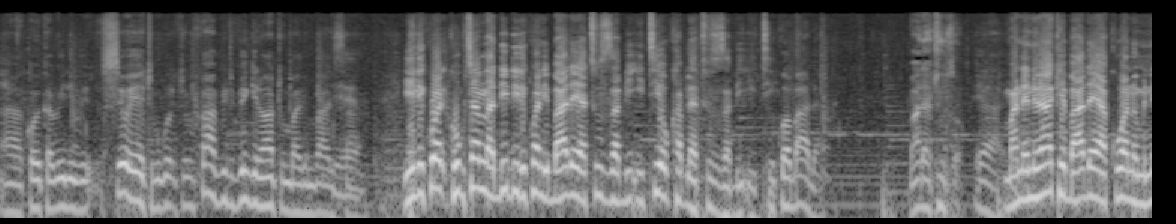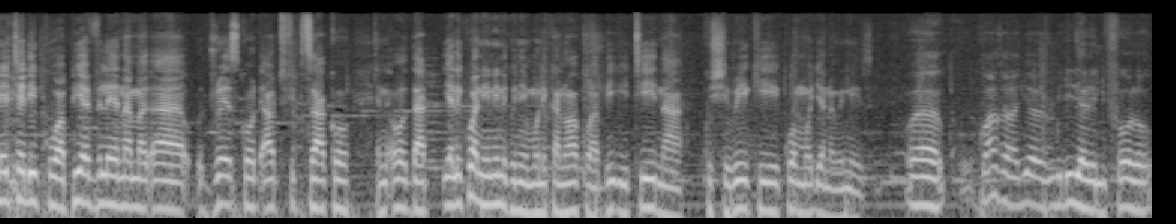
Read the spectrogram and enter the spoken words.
na kwa ikabidi sio tumekuwa- tumefanya vitu vingi na watu mbalimbali Yeah. sana Ilikuwa kukutana na Didi ilikuwa ni baada ya tuzo za BET au kabla ya tuzo za BET? ilikuwa baada baada ya tuzo yeah. maneno yake baada ya kuwa nominated kuwa pia vile na uh, dress code outfit zako and all that yalikuwa ni nini kwenye mwonekano wako wa BET na kushiriki kuwa mmoja na nominees well, kwanza unajua Mididi alinifollow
